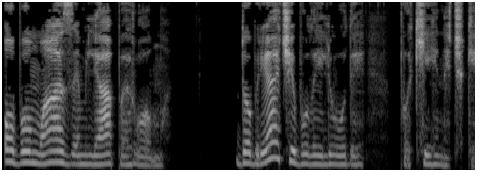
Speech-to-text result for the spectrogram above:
обома земля пером. Добрячі були люди, покійнички.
